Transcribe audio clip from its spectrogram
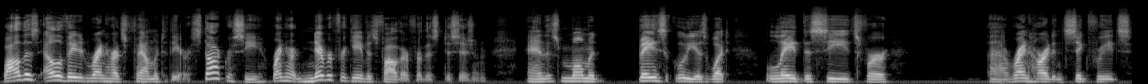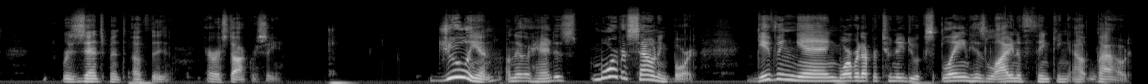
While this elevated Reinhard's family to the aristocracy, Reinhard never forgave his father for this decision, and this moment basically is what laid the seeds for uh, Reinhard and Siegfried's resentment of the aristocracy. Julian, on the other hand, is more of a sounding board, giving Yang more of an opportunity to explain his line of thinking out loud,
